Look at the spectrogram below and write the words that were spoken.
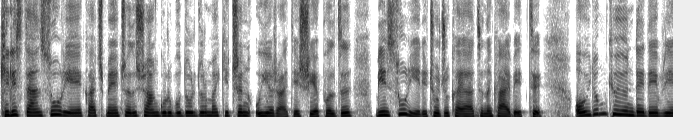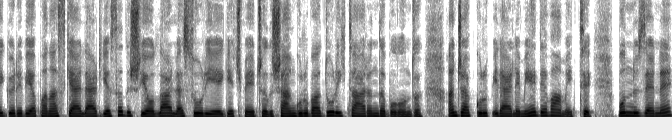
Kilis'ten Suriye'ye kaçmaya çalışan grubu durdurmak için uyarı ateşi yapıldı. Bir Suriyeli çocuk hayatını kaybetti. Oylum köyünde devriye görevi yapan askerler yasa dışı yollarla Suriye'ye geçmeye çalışan gruba dur ihtarında bulundu. Ancak grup ilerlemeye devam etti. Bunun üzerine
